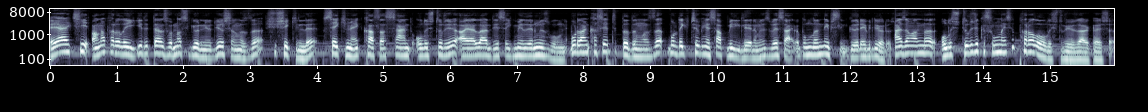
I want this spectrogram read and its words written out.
Eğer ki ana parolayı girdikten sonra nasıl görünüyor diyorsanız da şu şekilde sekme, kasa, send, oluşturucu ayarlar diye sekmelerimiz bulunuyor. Buradan kasaya tıkladığımızda buradaki tüm hesap bilgilerimiz vesaire bunların hepsini görebiliyoruz. Aynı zamanda oluşturucu kısmında ise parola oluşturuyoruz arkadaşlar.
